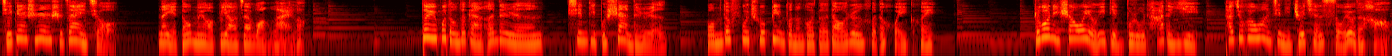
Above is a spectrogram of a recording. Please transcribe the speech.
即便是认识再久，那也都没有必要再往来了。对于不懂得感恩的人，心地不善的人，我们的付出并不能够得到任何的回馈。如果你稍微有一点不如他的意，他就会忘记你之前所有的好。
